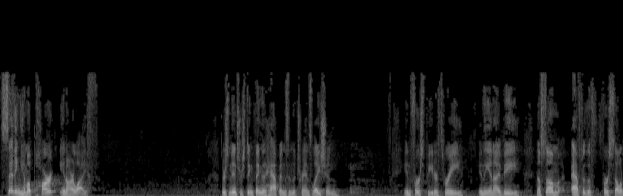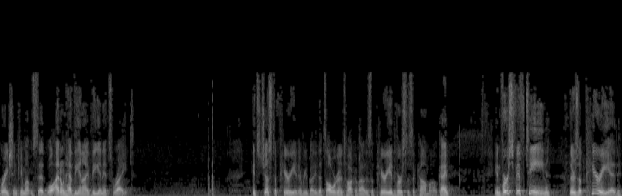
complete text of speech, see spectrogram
setting him apart in our life. There's an interesting thing that happens in the translation in 1 Peter 3 in the NIV. Now, some after the first celebration came up and said, Well, I don't have the NIV and it's right. It's just a period, everybody. That's all we're going to talk about is a period versus a comma, okay? In verse 15, there's a period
